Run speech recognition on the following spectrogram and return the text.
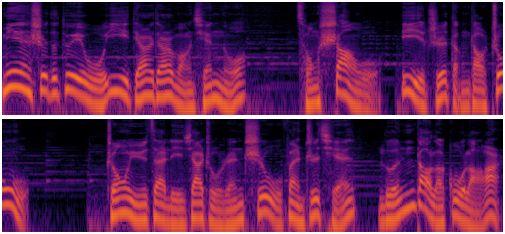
面试的队伍一点点往前挪，从上午一直等到中午，终于在李家主人吃午饭之前，轮到了顾老二。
